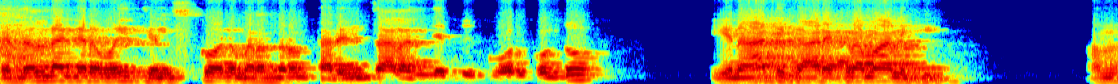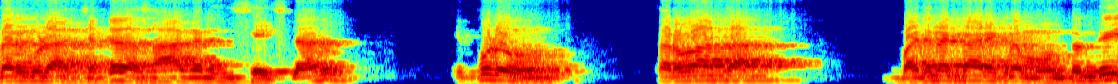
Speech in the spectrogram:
పెద్దల దగ్గర పోయి తెలుసుకొని మనందరం తరించాలని చెప్పి కోరుకుంటూ ఈనాటి కార్యక్రమానికి అందరు కూడా చక్కగా సహకరించి చేసినారు. ఇప్పుడు తర్వాత భజన కార్యక్రమం ఉంటుంది.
